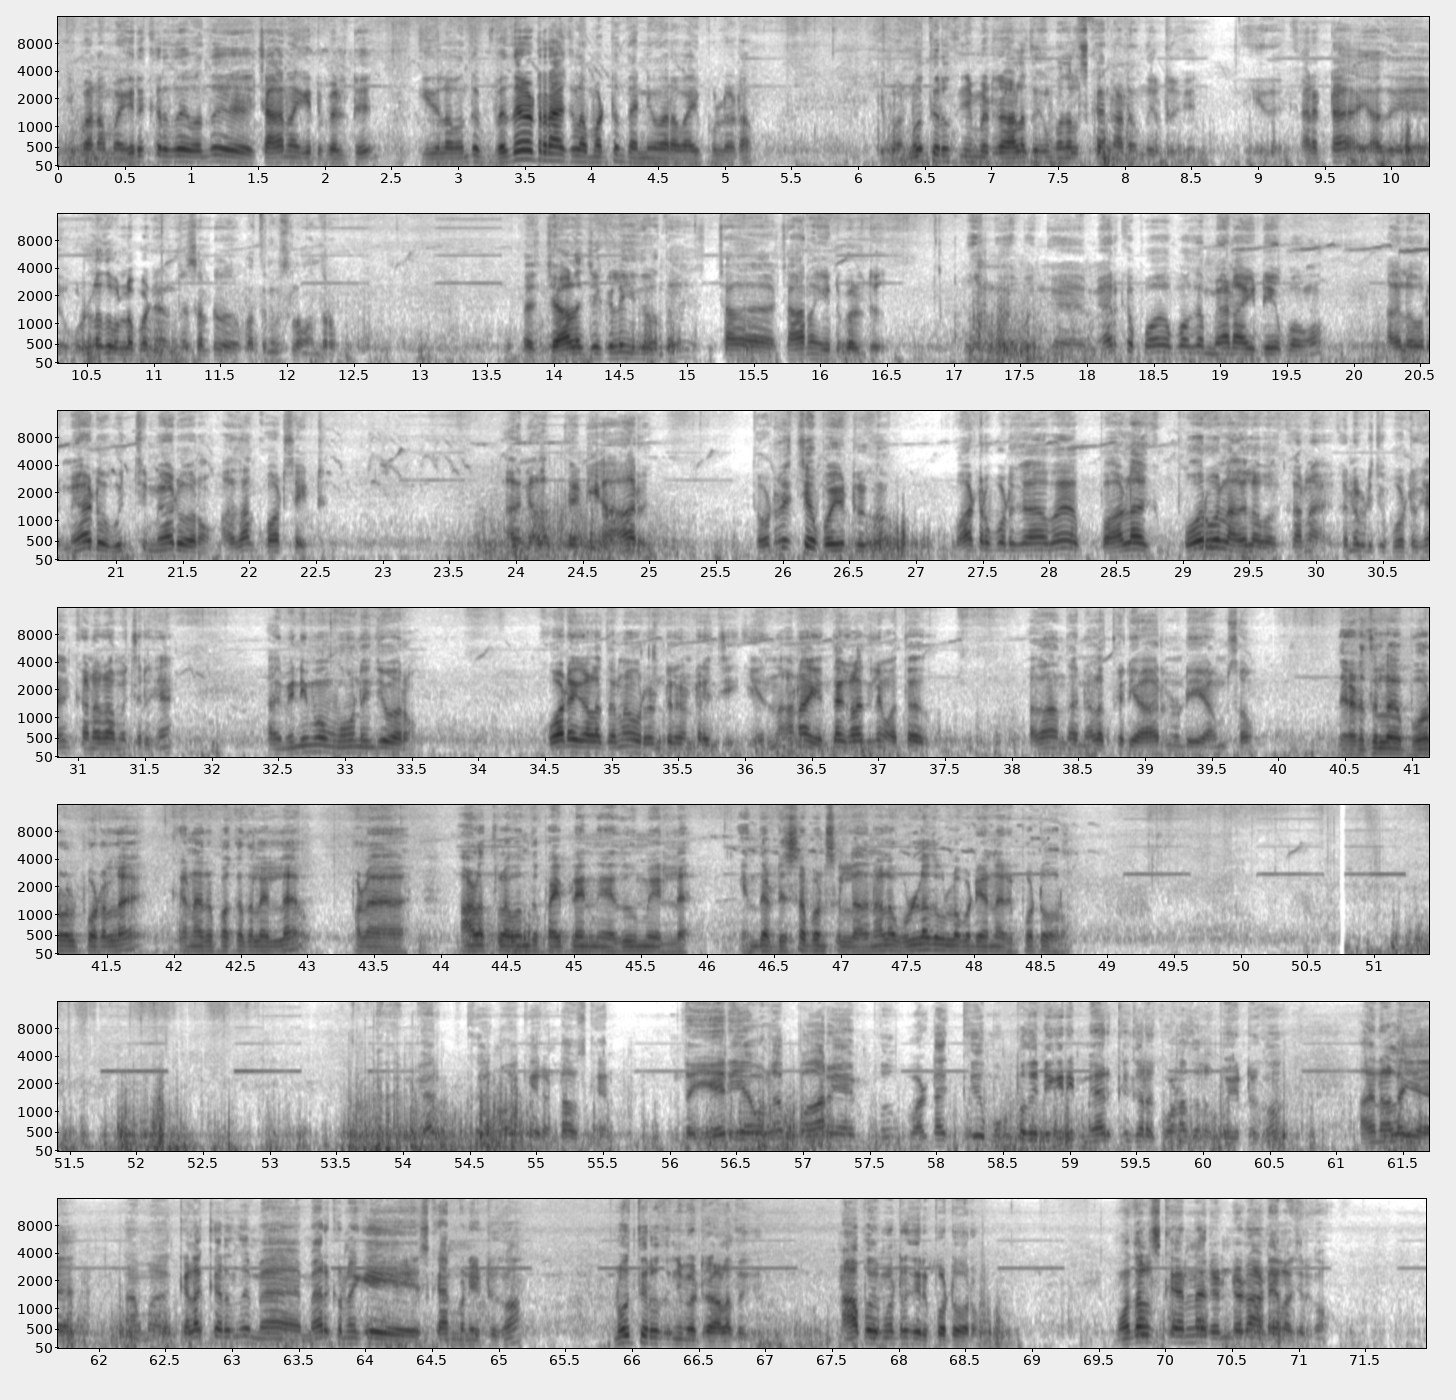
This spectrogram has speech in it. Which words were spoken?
இப்போ நம்ம இருக்கிறது வந்து சாகனகிட்டு பெல்ட்டு இதில் வந்து வெதர் ட்ராக்கில் மட்டும் தண்ணி வர வாய்ப்பு உள்ள இடம். இப்போ நூற்றி இருபத்தஞ்சி மீட்டர் ஆழத்துக்கு முதல் ஸ்கேன் நடந்துகிட்டு இருக்குது கரெக்டாக அது உள்ளது உள்ளப்பட்ட ரிசல்ட்டு ஒரு பத்து நிமிஷத்தில் வந்துடும் ஜாலஜிக்கலி ஜியாலஜிக்கலி இது வந்து சா சாரணகிட்டு பெல்ட்டு இங்கே மேற்க போக போக மேடாகிட்டே போகும். அதில் ஒரு மேடு உச்சி மேடு வரும். அதுதான் கோட் சைட் அது நிலத்தடி ஆறு தொடர்ச்சியாக போயிட்டுருக்கும் வாட்டர் போர்டுக்காக பல போர்வெல் அதில் கண கண்டுபிடிச்சி போட்டிருக்கேன். கிணறு அமைச்சிருக்கேன். அது மினிமம் மூணு இன்ச்சு வரும். கோடை காலத்துலனா ஒரு ரெண்டு ரெண்டரை இன்ச்சு. என் ஆனால் எந்த காலத்துலேயும் வத்தாது. அதான் அந்த நிலத்தடி ஆறினுடைய அம்சம். இந்த இடத்துல போர்வெல் போடலை கிணறு பக்கத்தில் இல்லை பல ஆழத்தில் வந்து பைப்லைன் எதுவுமே இல்லை. எந்த டிஸ்டர்பன்ஸ் இல்லை. அதனால் உள்ளது உள்ளபடியான ரிப்போர்ட்டு வரும். மேற்கு நோக்கி ரெண்டாவது ஸ்கேன் இந்த ஏரியாவில் பாறை அமைப்பு வடக்கு முப்பது டிகிரி மேற்குங்கிற கோணத்தில் போயிட்டுருக்கோம். அதனால் நம்ம கிழக்கிருந்து மே மேற்கு நோக்கி ஸ்கேன் பண்ணிகிட்ருக்கோம் நூற்றி இருபத்தஞ்சி மீட்டர் ஆழத்துக்கு. நாற்பது மீட்டருக்கு ரிப்போர்ட் வரும். முதல் ஸ்கேனில் ரெண்டு இடம் அடையாளம் வச்சுருக்கோம்.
